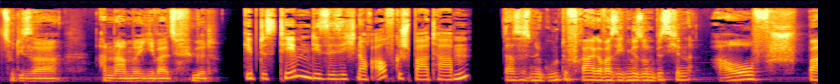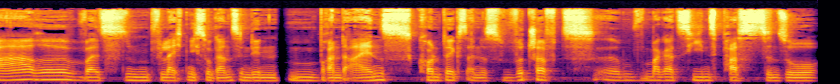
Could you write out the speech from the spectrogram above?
zu dieser Annahme jeweils führt. Gibt es Themen, die Sie sich noch aufgespart haben? Das ist eine gute Frage, was ich mir so ein bisschen aufspare, weil es vielleicht nicht so ganz in den Brand 1 Kontext eines Wirtschaftsmagazins passt, sind so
